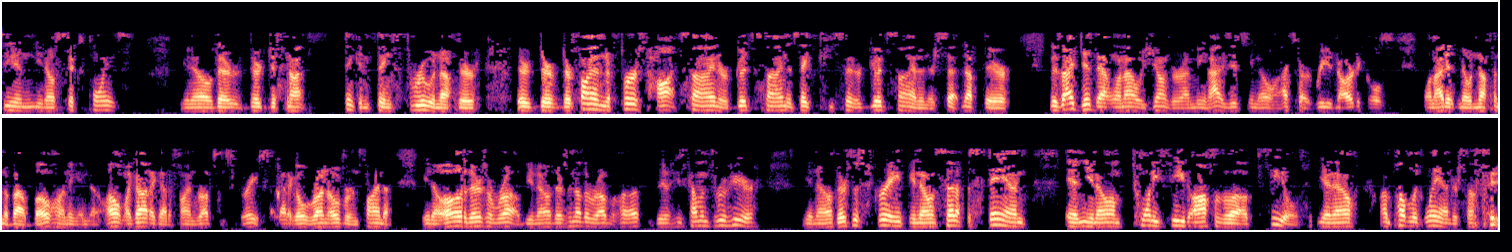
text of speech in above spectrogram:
seeing you know six points. You know, they're they're just not thinking things through enough. They're they're they're they're finding the first hot sign or good sign that they consider good sign, and they're setting up there. Because I did that when I was younger. I mean, I just you know I started reading articles when I didn't know nothing about bow hunting, and oh my god, I got to find rubs and scrapes. I got to go run over and find a you know oh there's a rub, you know there's another rub. Huh? He's coming through here. You know, there's a scrape, you know, and set up a stand, and you know, I'm 20 feet off of a field, you know, on public land or something.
